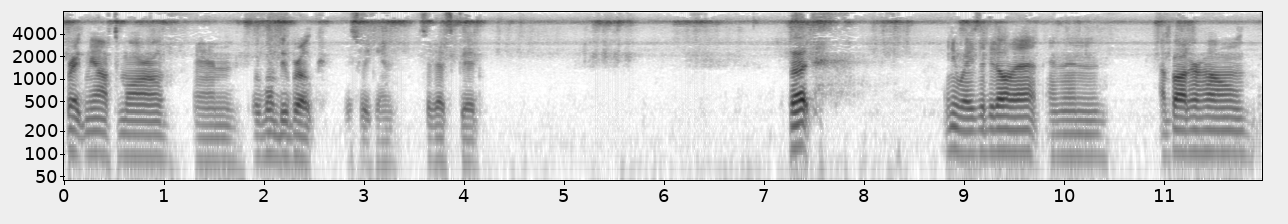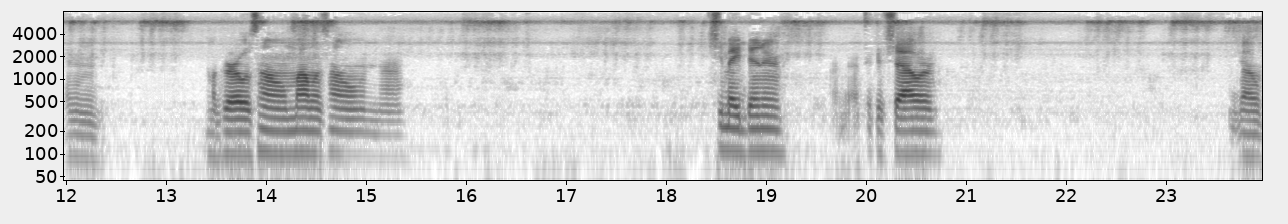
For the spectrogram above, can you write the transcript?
break me off tomorrow, and we won't be broke this weekend, so that's good. But, anyways, I did all that, and then I brought her home, and my girl was home, mama's home, and, uh, she made dinner. I took a shower. You know,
